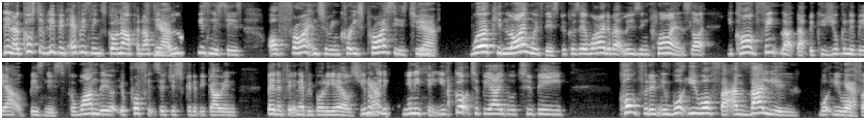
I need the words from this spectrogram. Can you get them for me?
you know cost of living everything's gone up and i think yeah. a lot of businesses are frightened to increase prices to yeah. Work in line with this because they're worried about losing clients like you can't think like that because you're going to be out of business for one the, your profits are just going to be going benefiting everybody else. You're not yep. going to get anything. You've got to be able to be confident in what you offer and value what you yeah. offer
